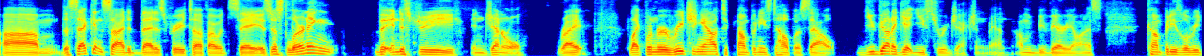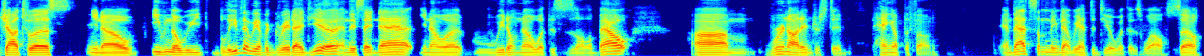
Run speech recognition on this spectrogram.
Um, the second side that is pretty tough, I would say, is just learning the industry in general, right? Like when we're reaching out to companies to help us out, you got to get used to rejection, man. I'm gonna be very honest. Companies will reach out to us, you know, even though we believe that we have a great idea, and they say, "Nah, you know what? We don't know what this is all about. Um, we're not interested. Hang up the phone." And that's something that we had to deal with as well. So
